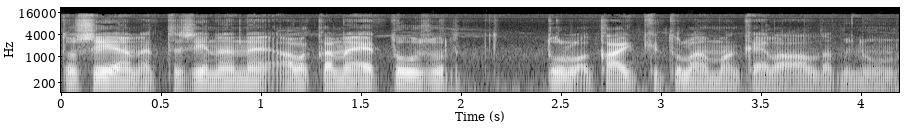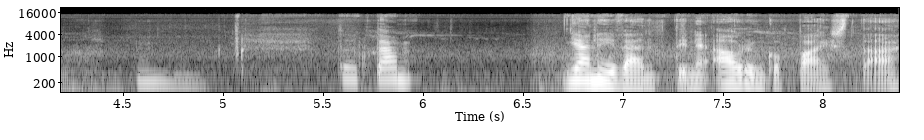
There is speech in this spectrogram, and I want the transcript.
tosiaan, että siinä ne alkaa ne etuisuudet tulla, kaikki tulemaan Kelalta minulle. Mm. Tota, Jani Vänttinen, aurinko paistaa,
